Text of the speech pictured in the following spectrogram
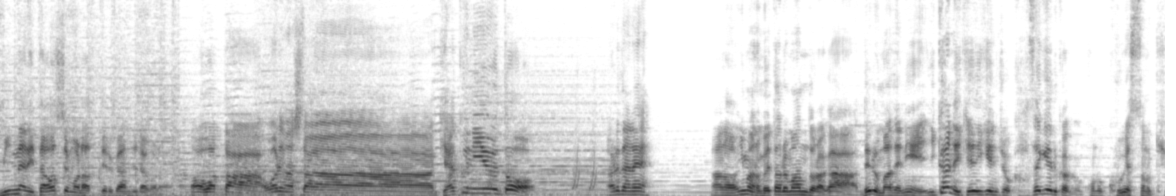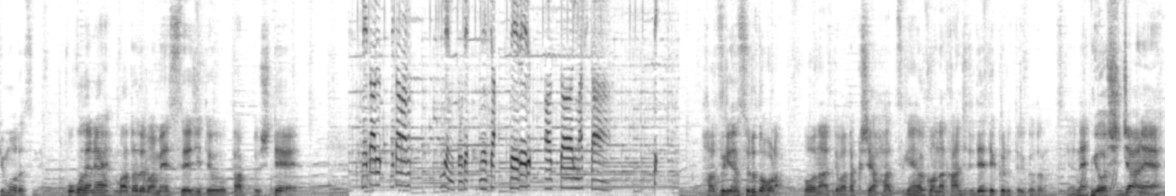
みんなに倒してもらってる感じだこれあ終わった終わりました逆に言うとあれだねあの、今のメタルマンドラが出るまでに、いかに経験値を稼げるかがこのクエストの肝ですね。ここでね、まあ、例えばメッセージというタップして、発言するとほら、こうなって私は発言がこんな感じで出てくるということなんですけどね。よし、じゃあね、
